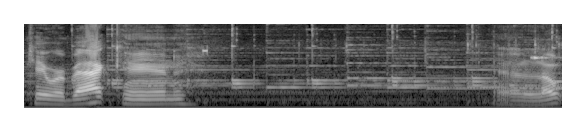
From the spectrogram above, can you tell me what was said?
Okay, we're back and hello.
